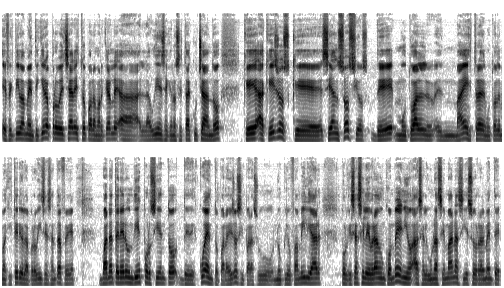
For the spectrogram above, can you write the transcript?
efectivamente. Y quiero aprovechar esto para marcarle a la audiencia que nos está escuchando que aquellos que sean socios de Mutual eh, Maestra, de Mutual de Magisterio de la provincia de Santa Fe, van a tener un 10% de descuento para ellos y para su núcleo familiar, porque se ha celebrado un convenio hace algunas semanas y eso realmente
